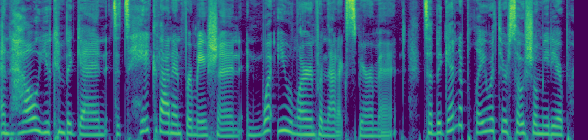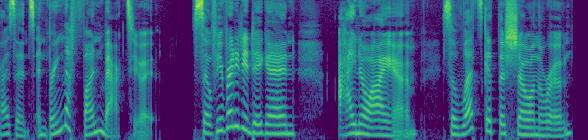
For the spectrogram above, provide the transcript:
and how you can begin to take that information and what you learn from that experiment to begin to play with your social media presence and bring the fun back to it. So, if you're ready to dig in, I know I am. So, let's get this show on the road.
